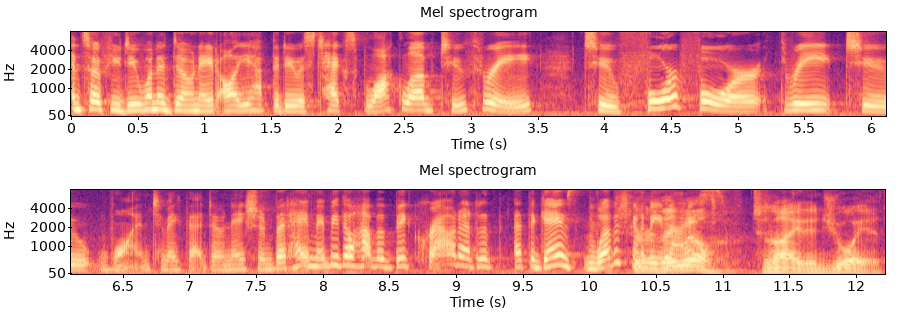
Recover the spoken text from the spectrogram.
And so if you do want to donate, all you have to do is text BlockLove23 to 44321 to make that donation. But hey, maybe they'll have a big crowd at, at the games. The weather's sure going to be they nice. will tonight. Enjoy it.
